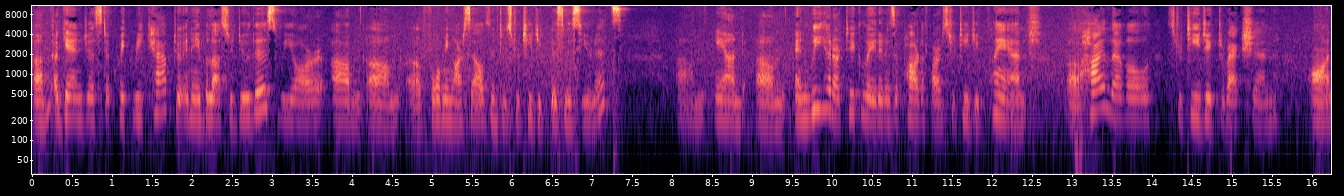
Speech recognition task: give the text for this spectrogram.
Um, again, just a quick recap to enable us to do this. We are um, um, uh, forming ourselves into strategic business units. Um, and, um, and we had articulated as a part of our strategic plan a high level strategic direction on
